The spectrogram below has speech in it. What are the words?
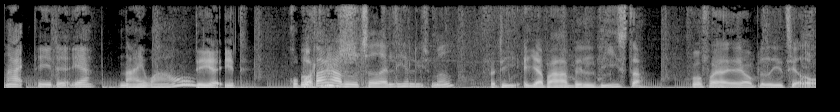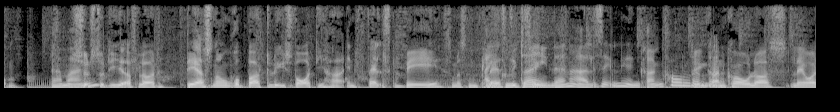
Nej, det er det, ja. Nej, wow. Det er et Hvorfor robotlys. har du taget alle de her lys med? Fordi at jeg bare vil vise dig, hvorfor jeg er blevet irriteret over dem. Der er mange. Synes du, de her er flotte? Det er sådan nogle robotlys, hvor de har en falsk væge, som er sådan en Ej, gud, plastik der er en, den har aldrig set en grænkogle. Det er en grænkogle også, laver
